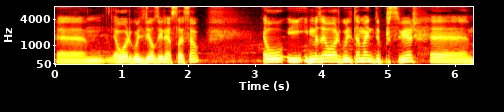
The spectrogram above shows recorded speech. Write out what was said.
Uh, é o orgulho deles irem à seleção, é o, e, mas é o orgulho também de perceber uh,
